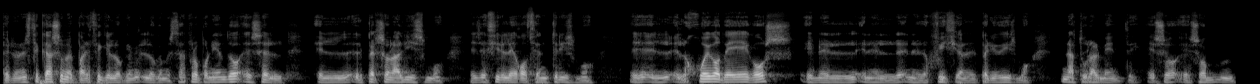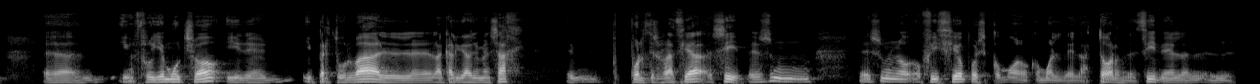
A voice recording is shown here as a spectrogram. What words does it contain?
Pero en este caso me parece que lo que, lo que me estás proponiendo es el, el, personalismo, es decir, el egocentrismo, el, juego de egos en el, en, en el, oficio, en el periodismo, naturalmente. Eso, eso eh, influye mucho y, y perturba la calidad del mensaje. Eh, por desgracia, sí, es un, es un oficio pues, como, como el del actor de cine, el,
